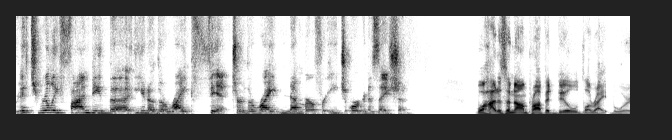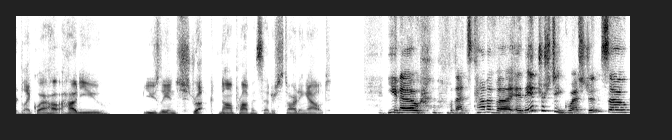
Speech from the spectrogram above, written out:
it's really finding the you know the right fit or the right number for each organization well, how does a nonprofit build the right board? Like, how, how do you usually instruct nonprofits that are starting out? You know, well, that's kind of a, an interesting question. So,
